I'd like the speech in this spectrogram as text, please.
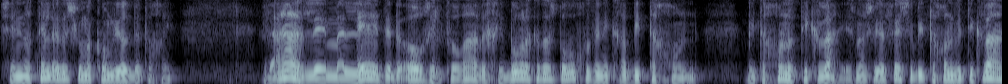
שאני נותן לו איזשהו מקום להיות בתוכי. ואז למלא את זה באור של תורה, בחיבור לקדוש ברוך הוא, זה נקרא ביטחון. ביטחון או תקווה, יש משהו יפה שביטחון ותקווה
